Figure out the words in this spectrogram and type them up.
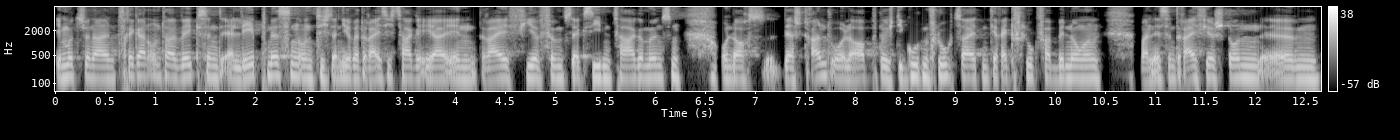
emotionalen Triggern unterwegs sind, Erlebnissen und sich dann ihre 30 Tage eher in drei, vier, fünf, sechs, sieben Tage münzen und auch der Strandurlaub durch die guten Flugzeiten, Direktflugverbindungen. Man ist in drei, vier Stunden ähm,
